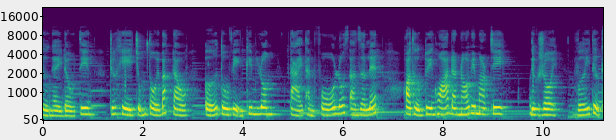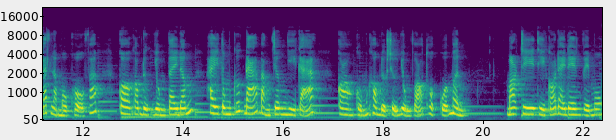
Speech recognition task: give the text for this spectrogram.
Từ ngày đầu tiên, trước khi chúng tôi bắt đầu ở tu viện Kim Luân tại thành phố Los Angeles, Hòa thượng tuyên hóa đã nói với Marty, được rồi, với tư cách là một hộ pháp, con không được dùng tay đấm hay tung cước đá bằng chân gì cả, con cũng không được sử dụng võ thuật của mình. Marty thì có đai đen về môn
